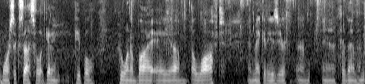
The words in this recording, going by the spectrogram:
more successful at getting people who want to buy a, um, a loft and make it easier um, for them.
